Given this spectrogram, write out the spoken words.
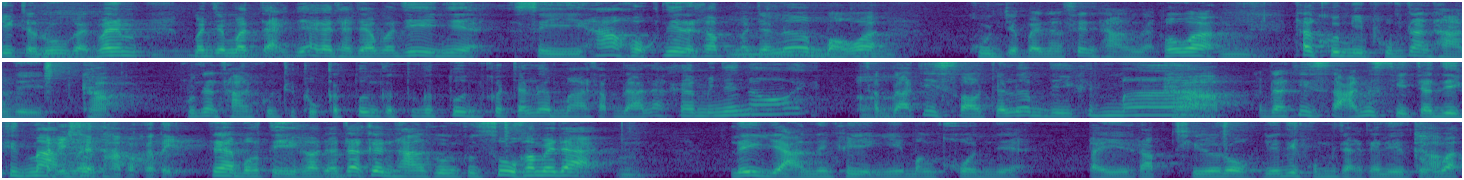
ที่จะรู้กันเพราะฉะนั้นมันจะมาแตกแยกกันแถวๆวันที่เนี่ยสี่ห้าหกนี่แหละครับมันจะเริ่มบอกว่าคุณจะไปทางเส้นทางไหนเพราะว่าถ้าคุณมีภูมิต้านทานดี ครับ ภูมิต้านทานคุณจะถูกกระตุ้นกระตุ้นกระตุ้นก็จะเริ่มมาสัปดาห์แรกจะมีน้อยๆสัปดาห์ที่สองจะเริ่มดีขึ้นมากครับ สัปดาห์ที่สามที่สี่จะดีขึ้นมาอักนนี้เลเส้ย นทางปกติเนี่ยปกติเขาแต่ถ้าเส้นทางคุณคุณสู้เขาไม่ได้และอีกอย่างหนึ่งคืออย่างนี้บางคนเนี่ย ไปรับเชื้อโรคเยอะที่ผมอยากจะเรียนตัวครับว่า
